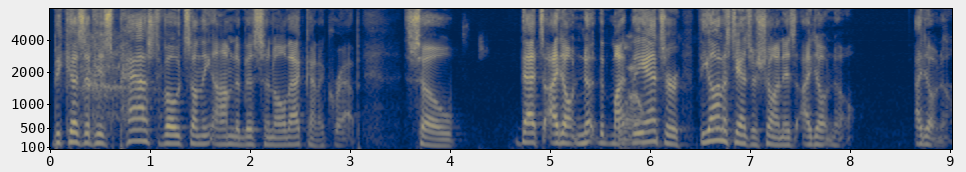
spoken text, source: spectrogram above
because of his past votes on the omnibus and all that kind of crap. So that's I don't know. The, my, wow. the answer, the honest answer, Sean, is I don't know. I don't know.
